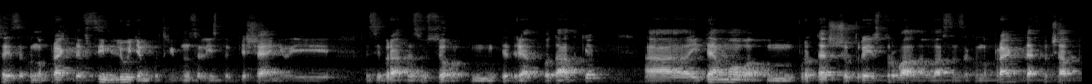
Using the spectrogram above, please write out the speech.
цей законопроект, де всім людям потрібно залізти в кишеню і зібрати з усього підряд податки. Йде мова про те, що реєстрували власне законопроект, де хоча б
